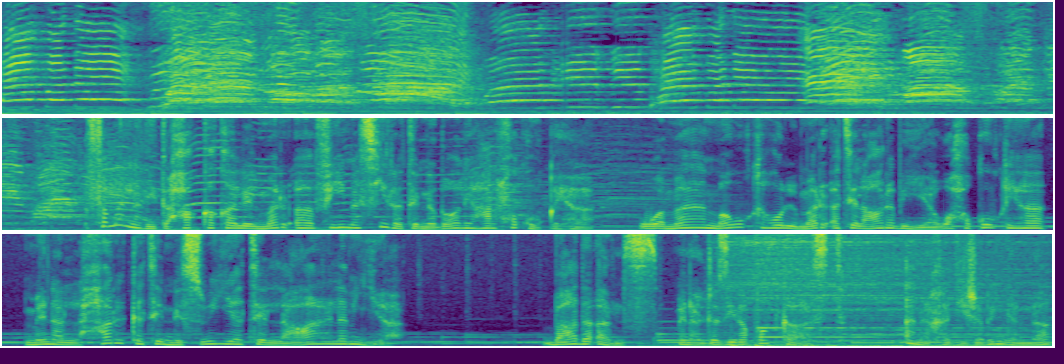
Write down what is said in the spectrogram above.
happening. Women's over strike. When is it happening? Eight March 2020. فما الذي تحقق للمرأة في مسيرة النضال عن حقوقها؟ وما موقع المرأة العربية وحقوقها من الحركة النسوية العالمية؟ بعد أمس من الجزيرة بودكاست أنا خديجة بن جنة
